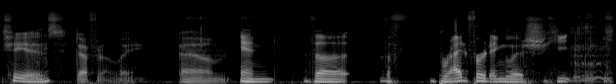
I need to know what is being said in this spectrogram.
She Mhm. is definitely. Um, and the the f- Bradford English he, he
